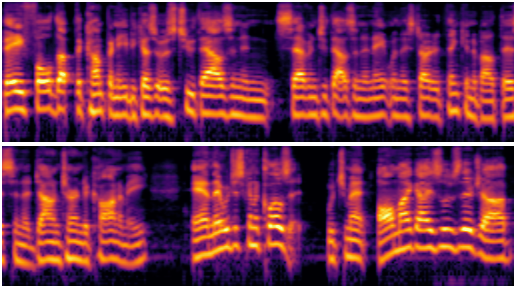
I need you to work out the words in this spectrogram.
they fold up the company because it was 2007, 2008 when they started thinking about this in a downturned economy. And they were just going to close it, which meant all my guys lose their job.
